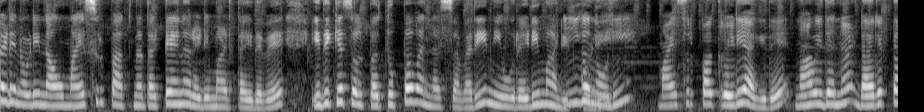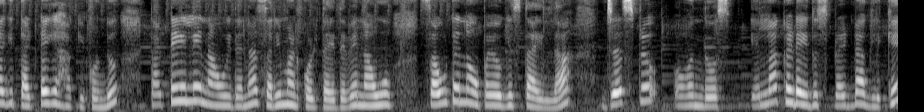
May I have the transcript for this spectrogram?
ಕಡೆ ನೋಡಿ ನಾವು ಮೈಸೂರು ಪಾಕ್ನ ತಟ್ಟೆಯನ್ನು ರೆಡಿ ಮಾಡ್ತಾ ಇದ್ದೇವೆ. ಇದಕ್ಕೆ ಸ್ವಲ್ಪ ತುಪ್ಪವನ್ನು ಸವರಿ ನೀವು ರೆಡಿ ಮಾಡಿ ಈಗ ನೋಡಿ, ಮೈಸೂರು ಪಾಕ್ ರೆಡಿ ಆಗಿದೆ. ನಾವು ಇದನ್ನು ಡೈರೆಕ್ಟಾಗಿ ತಟ್ಟೆಗೆ ಹಾಕಿಕೊಂಡು ತಟ್ಟೆಯಲ್ಲೇ ನಾವು ಇದನ್ನು ಸರಿ ಮಾಡ್ಕೊಳ್ತಾ ಇದ್ದೇವೆ. ನಾವು ಸೌಟನ್ನು ಉಪಯೋಗಿಸ್ತಾ ಇಲ್ಲ. ಜಸ್ಟ್ ಒಂದು ಎಲ್ಲ ಕಡೆ ಇದು ಸ್ಪ್ರೆಡ್ ಆಗಲಿಕ್ಕೆ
